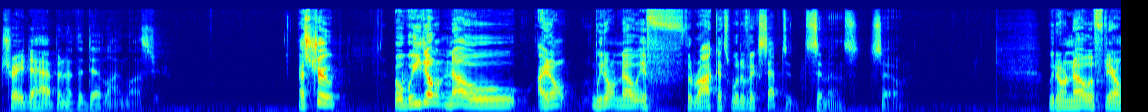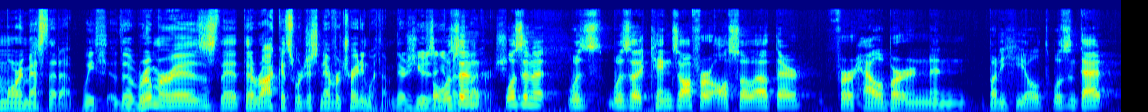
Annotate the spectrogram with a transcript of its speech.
trade to happen at the deadline last year. That's true, but we don't know. I don't. We don't know if the Rockets would have accepted Simmons. So we don't know if Daryl Morey messed that up. We the rumor is that the Rockets were just never trading with him. They're just using But him as wasn't leverage. wasn't it was was a Kings offer also out there for Halliburton and Buddy Hield? Wasn't that?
